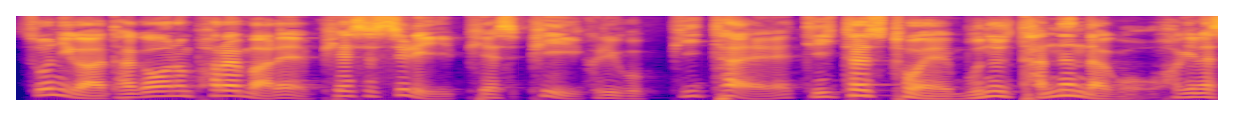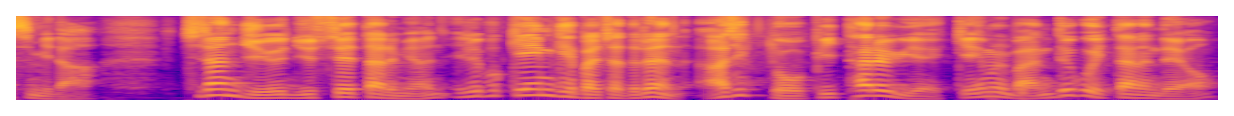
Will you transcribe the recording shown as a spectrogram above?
소니가 다가오는 8월 말에 PS3, PSP 그리고 비타의 디지털 스토어에 문을 닫는다고 확인했습니다. 지난주 뉴스에 따르면 일부 게임 개발자들은 아직도 비타를 위해 게임을 만들고 있다는데요.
